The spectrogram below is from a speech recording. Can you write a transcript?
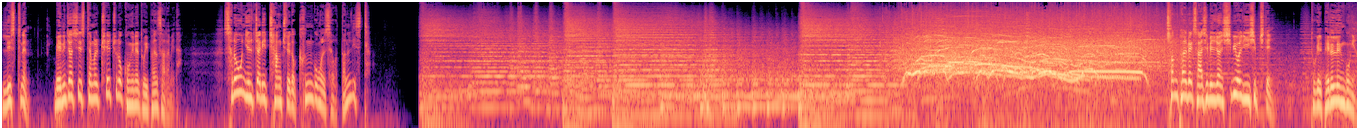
리스트는 매니저 시스템을 최초로 공연에 도입한 사람이다. 새로운 일자리 창출에도 큰 공을 세웠던 리스트. (1841년 12월 27일) 독일 베를린 공연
